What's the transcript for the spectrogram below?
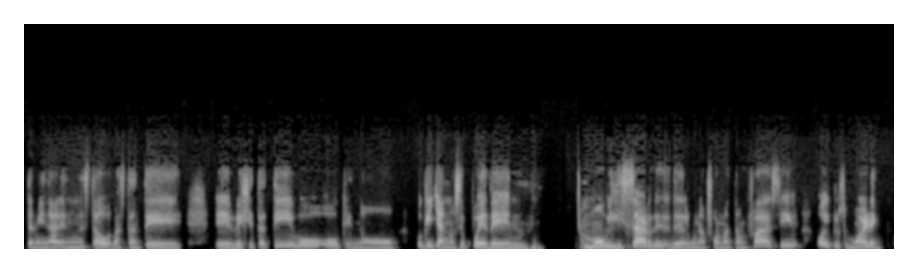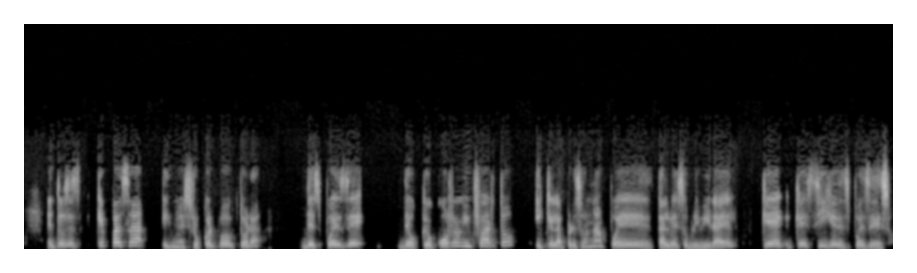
terminar en un estado bastante eh, vegetativo o que no o que ya no se pueden movilizar de, alguna forma tan fácil o incluso mueren. Entonces, ¿qué pasa en nuestro cuerpo, doctora, después de, que ocurre un infarto y que la persona puede tal vez sobrevivir a él? ¿Qué, sigue después de eso?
